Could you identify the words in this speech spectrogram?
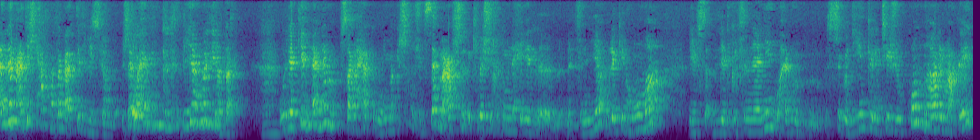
أنا ما عنديش الحق نهضر مع التلفزيون. جا واحد مكلف بيا هو اللي هضر ولكن أنا بصراحة ما كنشغلش بزاف ما عرفتش كيفاش يخدموا من الناحيه الفنية ولكن هما اللي دوك الفنانين واحد السعوديين كانوا تيجيو كل نهار المعرض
